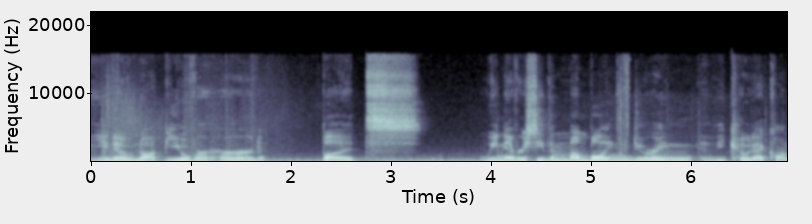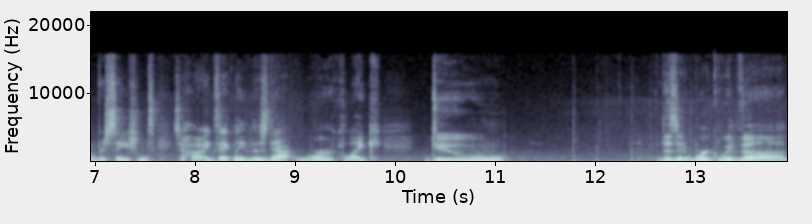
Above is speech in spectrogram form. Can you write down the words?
you know, not be overheard, but we never see them mumbling during the codec conversations. So how exactly does that work? Like, do does it work with uh,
